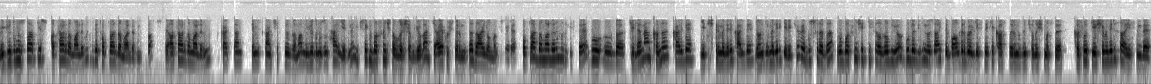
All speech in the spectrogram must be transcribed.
Vücudumuzda bir atar damarlarımız bir de toplar damarlarımız var. E, atar damarlarımız kalpten temiz kan çıktığı zaman vücudumuzun her yerine yüksek bir basınçla ulaşabiliyorlar ki ayak uçlarımız da dahil olmak üzere. Toplar damarlarımız ise burada kirlenen kanı kalbe yetiştirmeleri, kalbe döndürmeleri gerekiyor ve bu sırada bu basınç etkisi azalıyor. Burada bizim özellikle baldır bölgesindeki kaslarımızın çalışması, kasılık gevşemeleri sayesinde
